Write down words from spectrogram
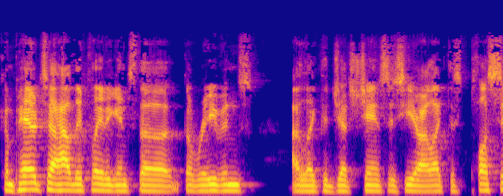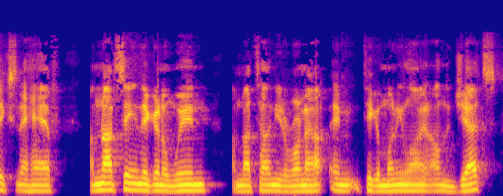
compared to how they played against the, the Ravens, I like the Jets' chances here. I like this plus six and a half. I'm not saying they're going to win. I'm not telling you to run out and take a money line on the Jets,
